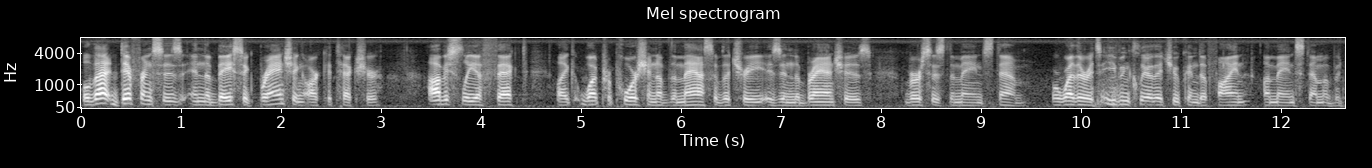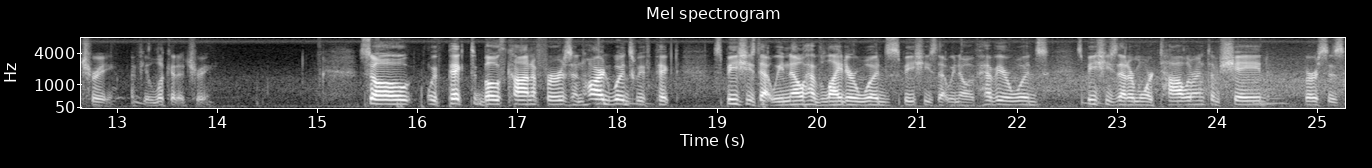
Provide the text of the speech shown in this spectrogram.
Well, that differences in the basic branching architecture obviously affect like what proportion of the mass of the tree is in the branches versus the main stem, or whether it's even clear that you can define a main stem of a tree if you look at a tree. So we've picked both conifers and hardwoods. We've picked species that we know have lighter woods, species that we know have heavier woods, species that are more tolerant of shade versus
